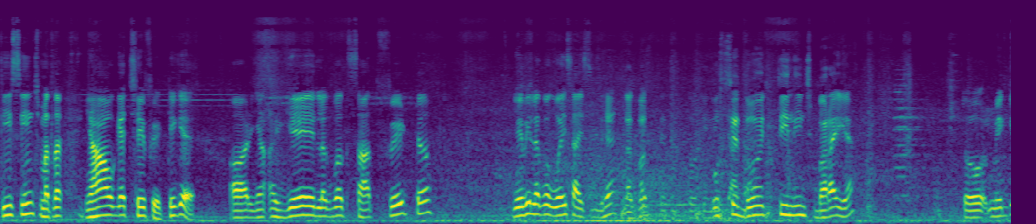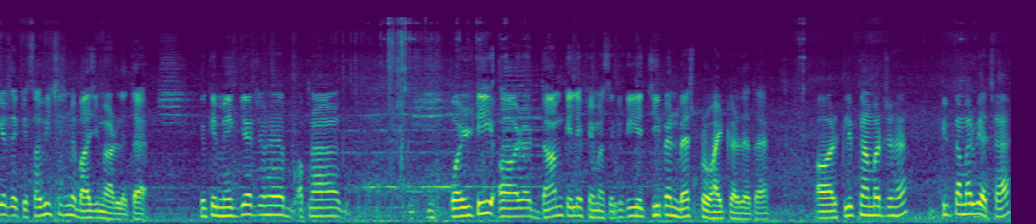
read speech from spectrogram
तीस इंच मतलब यहाँ हो गया छः फीट ठीक है? और यहाँ ये लगभग सात फीट ये भी लगभग वही साइज़ है लगभग। उससे दो तीन इंच बड़ा ही है। तो मेक गियर देखिए सभी चीज़ में बाजी मार लेता है। क्योंकि मेक गियर जो है, अपना क्वालिटी और दाम के लिए फ़ेमस है, क्योंकि ये चीप एंड बेस्ट प्रोवाइड कर देता है। और क्लिप कैमर जो है क्लिप कैमर भी अच्छा है,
